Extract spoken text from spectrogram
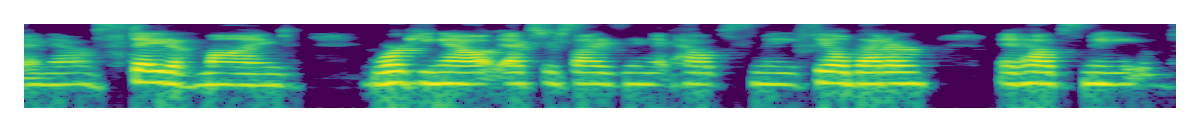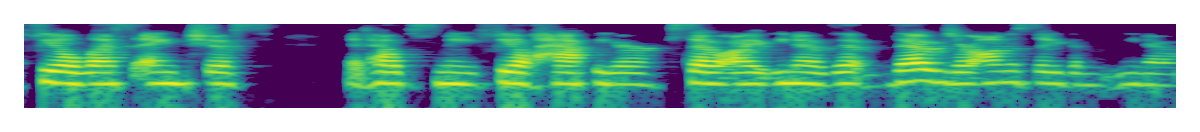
you know state of mind. Mm-hmm. working out exercising it helps me feel better. It helps me feel less anxious. It helps me feel happier. So i you know that those are honestly the you know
